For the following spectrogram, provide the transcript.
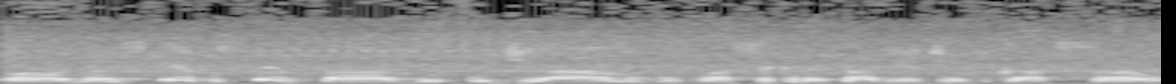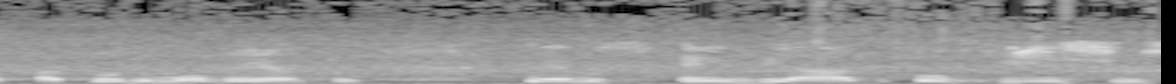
Oh, nós temos tentado o diálogo com a Secretaria de Educação a todo momento, temos enviado ofícios,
